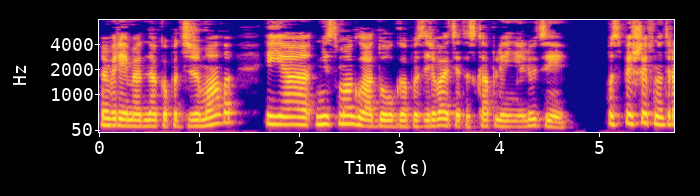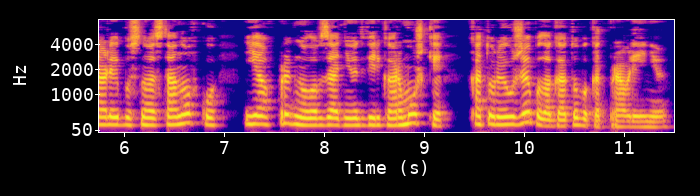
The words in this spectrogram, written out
Время, однако, поджимало, и я не смогла долго обозревать это скопление людей. Поспешив на троллейбусную остановку, я впрыгнула в заднюю дверь кормушки, которая уже была готова к отправлению.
